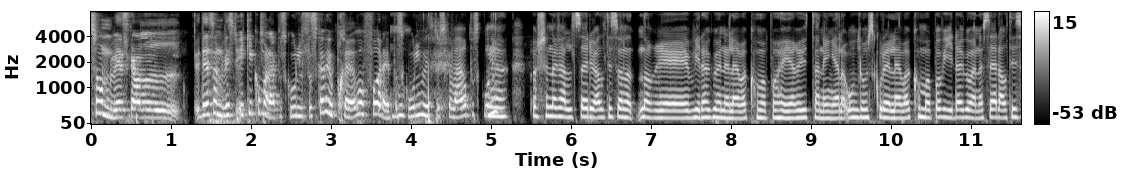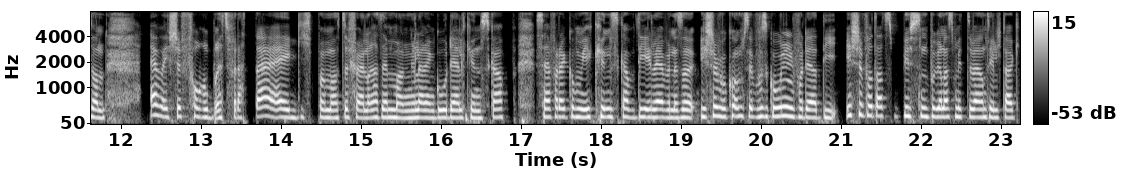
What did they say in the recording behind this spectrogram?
sånn vi skal Det er sånn, Hvis du ikke kommer deg på skolen, så skal vi jo prøve å få deg på skolen hvis du skal være på skolen. Ja. Og generelt så er det jo alltid sånn at når eh, videregående elever kommer på høyere utdanning, eller ungdomsskoleelever kommer på videregående, så er det alltid sånn Jeg var ikke forberedt for dette. Jeg på en måte føler at jeg mangler en god del kunnskap. Se for deg hvor mye kunnskap de elevene som ikke får komme seg på skolen fordi at de ikke får tatt bussen pga. smitteverntiltak,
